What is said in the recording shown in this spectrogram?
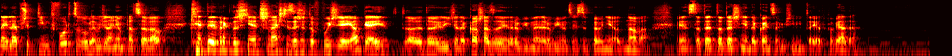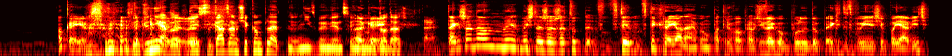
najlepszy team twórców w ogóle będzie na nią pracował, kiedy praktycznie 13 zeszytów później, okej, okay, to, to idzie do kosza, robimy, robimy coś zupełnie od nowa. Więc to, to, to też nie do końca mi się mi tutaj odpowiada. Okej, okay, rozumiem. Nie, razie, bo że... zgadzam się kompletnie, nic bym więcej nie okay. mógł dodać. Tak. Także no, my, myślę, że, że tu, w, tym, w tych rejonach bym upatrywał prawdziwego bólu dupy, jaki tu powinien się pojawić,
